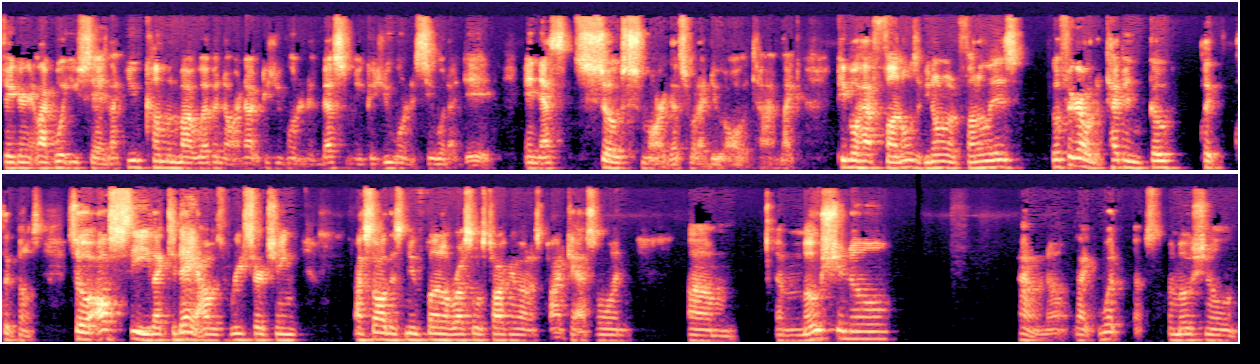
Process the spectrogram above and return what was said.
figuring like what you said like you come on my webinar not because you wanted to invest in me because you wanted to see what i did. And that's so smart. That's what i do all the time. Like people have funnels. If you don't know what a funnel is go figure out what to type in go click click funnels. So I'll see like today I was researching. I saw this new funnel Russell was talking about on his podcast on um, emotional. I don't know, like what emotional.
